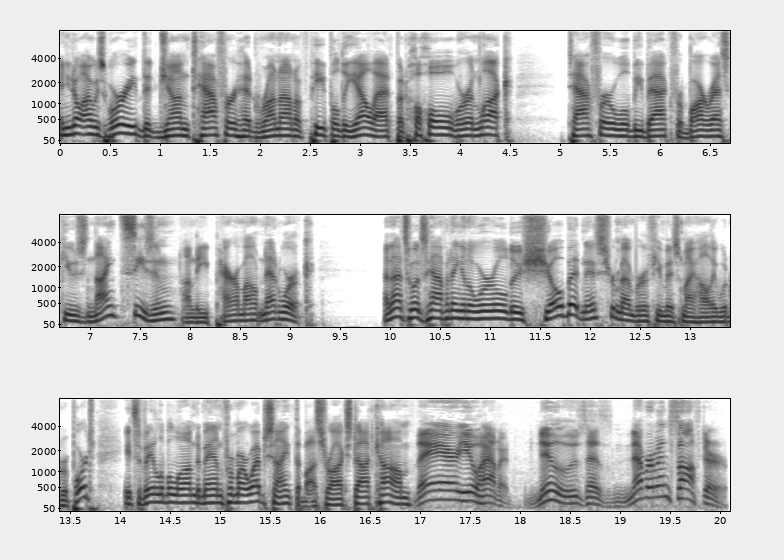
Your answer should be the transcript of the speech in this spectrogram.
And you know, I was worried that Jon Taffer had run out of people to yell at, but ho ho, we're in luck. Taffer will be back for Bar Rescue's ninth season on the Paramount Network. And that's what's happening in the world of show business. Remember, if you missed my Hollywood report, it's available on demand from our website, thebusrocks.com. There you have it. News has never been softer.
